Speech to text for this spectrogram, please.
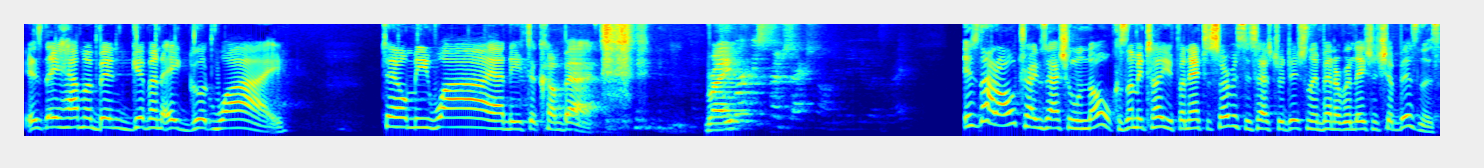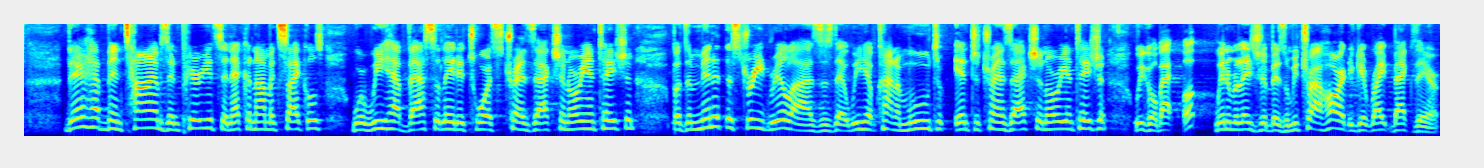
is they haven't been given a good why. Tell me why I need to come back. right? It's not all transactional, no, because let me tell you, financial services has traditionally been a relationship business. There have been times and periods in economic cycles where we have vacillated towards transaction orientation. But the minute the street realizes that we have kind of moved into transaction orientation, we go back, oh, we're in a relationship business. We try hard to get right back there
